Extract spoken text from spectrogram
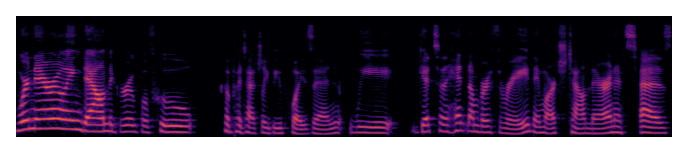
we're narrowing down the group of who could potentially be poison. We get to hint number three. They march down there and it says,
